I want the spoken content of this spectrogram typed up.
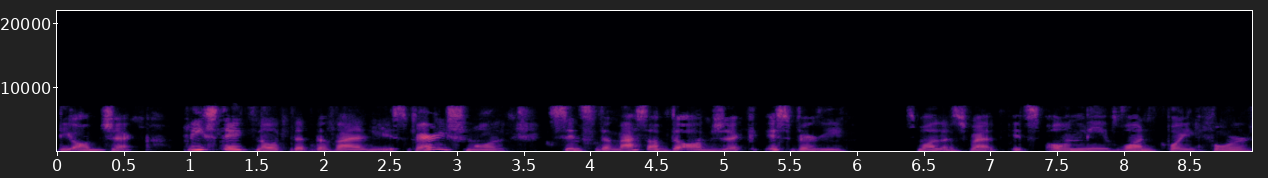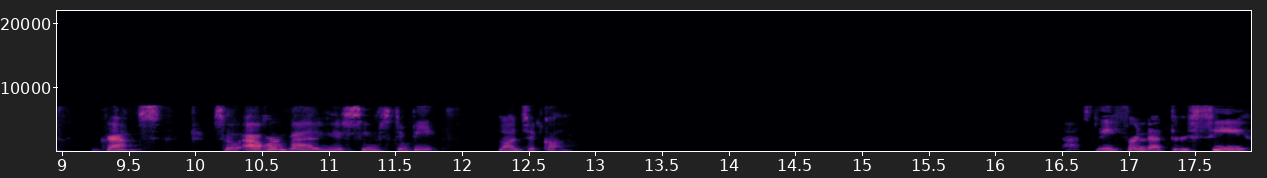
the object. Please take note that the value is very small since the mass of the object is very small as well. It's only 1.4 grams. So our value seems to be logical. Lastly, for letter C,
